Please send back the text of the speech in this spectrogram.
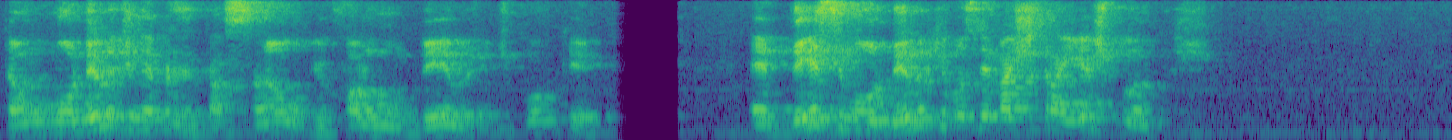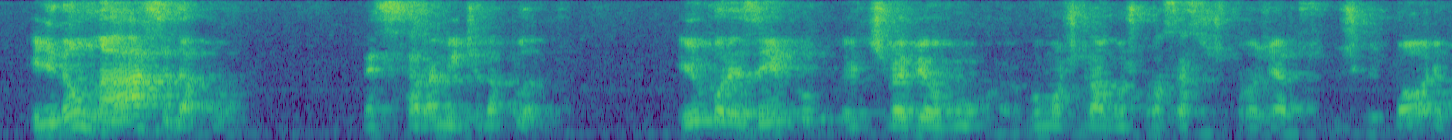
Então, o modelo de representação, eu falo modelo, gente, por quê? É desse modelo que você vai extrair as plantas. Ele não nasce da planta, necessariamente da planta. Eu, por exemplo, a gente vai ver algum, vou mostrar alguns processos de projetos do escritório.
